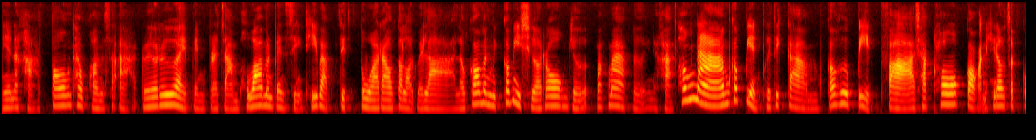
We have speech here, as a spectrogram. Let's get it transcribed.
เนี่ยนะคะ ต้องทำความสะอาดเรื่อยๆ เป็นประจำเพราะว่ามันเป็นสิ่งที่แบบติดตัวเราตลอดเวลา แล้วก็มันก็มีเชื้อโรคเยอะมากๆเลยนะคะ ห้องน้ำก็เปลี่ยนพฤติกรรมก็คือปิดฝาชักโครกก่อนที่เราจะก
